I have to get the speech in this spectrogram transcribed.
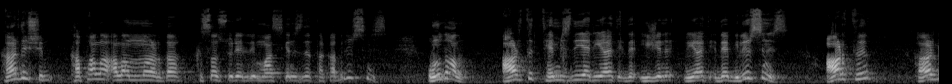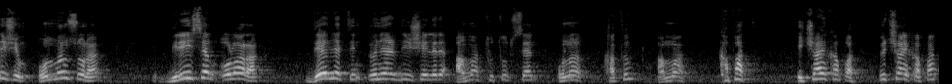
kardeşim kapalı alanlarda kısa süreli maskenizi de takabilirsiniz. Onu da alın. Artı temizliğe riayet, ede, hijyene riayet edebilirsiniz. Artı kardeşim ondan sonra bireysel olarak devletin önerdiği şeyleri ama tutup sen ona katıl ama kapat. İki ay kapat, üç ay kapat.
